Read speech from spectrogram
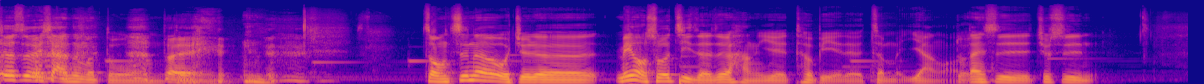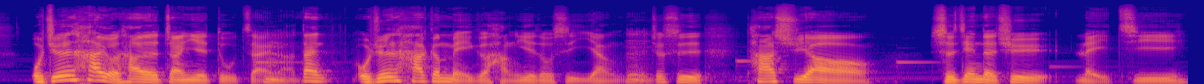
就是会下这么多。对，总之呢，我觉得没有说记者这个行业特别的怎么样哦，但是就是我觉得他有他的专业度在啦，嗯。但我觉得他跟每一个行业都是一样的，嗯。就是他需要时间的去累积，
